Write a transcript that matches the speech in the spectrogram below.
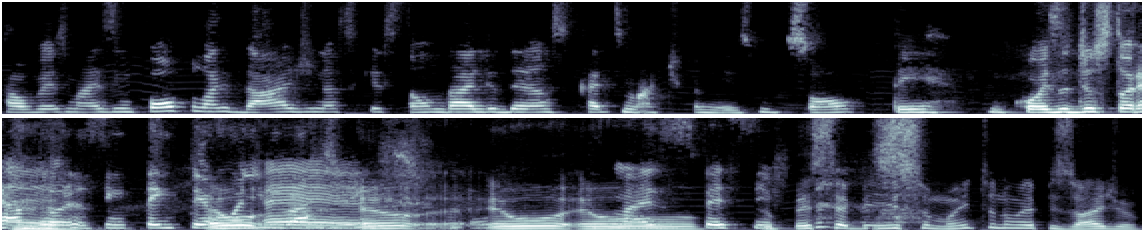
talvez mais em popularidade nessa questão da liderança carismática mesmo. Só ter coisa de historiador, é. assim, tem que ter uma linguagem eu, eu, eu, mais específica. Eu percebi isso muito num episódio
